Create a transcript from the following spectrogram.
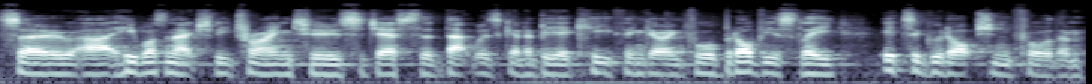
So uh, he wasn't actually trying to suggest that that was going to be a key thing going forward, but obviously it's a good option for them.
